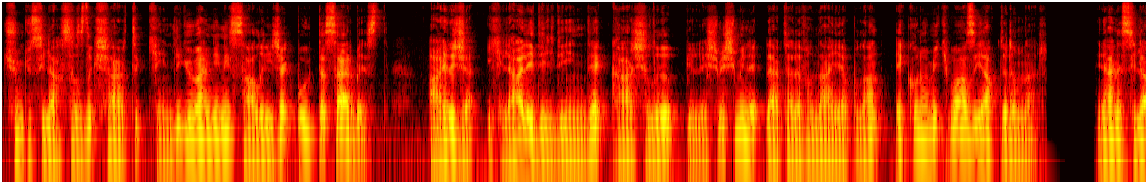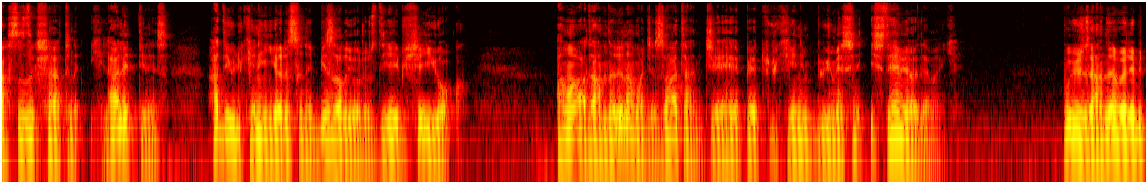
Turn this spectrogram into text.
Çünkü silahsızlık şartı kendi güvenliğini sağlayacak boyutta serbest. Ayrıca ihlal edildiğinde karşılığı Birleşmiş Milletler tarafından yapılan ekonomik bazı yaptırımlar. Yani silahsızlık şartını ihlal ettiniz, hadi ülkenin yarısını biz alıyoruz diye bir şey yok. Ama adamların amacı zaten CHP Türkiye'nin büyümesini istemiyor demek. Bu yüzden de böyle bir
